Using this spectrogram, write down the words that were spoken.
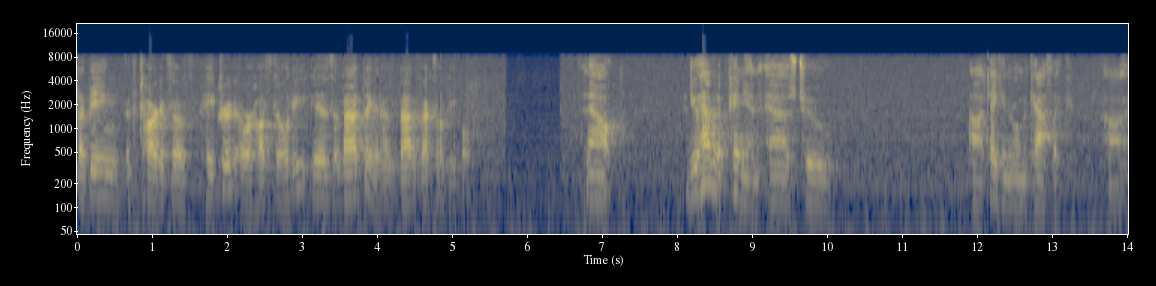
That being the targets of hatred or hostility is a bad thing. It has bad effects on people. Now, do you have an opinion as to uh, taking the Roman Catholic uh,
